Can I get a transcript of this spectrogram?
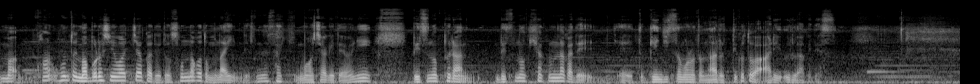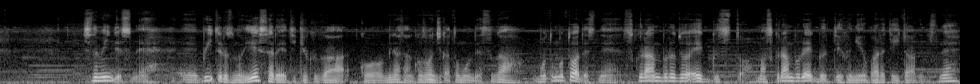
ま、本当に幻に終わっちゃうかというとそんなこともないんですねさっき申し上げたように別のプラン別の企画の中で、えー、と現実のものとなるっていうことはあり得るわけですちなみにですね、え、ビートルズのイエスタデーという曲がこう皆さんご存知かと思うんですが、もともとはですね、スクランブルドエッグスと、まあ、スクランブルエッグっていうふうに呼ばれていたわけですね。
